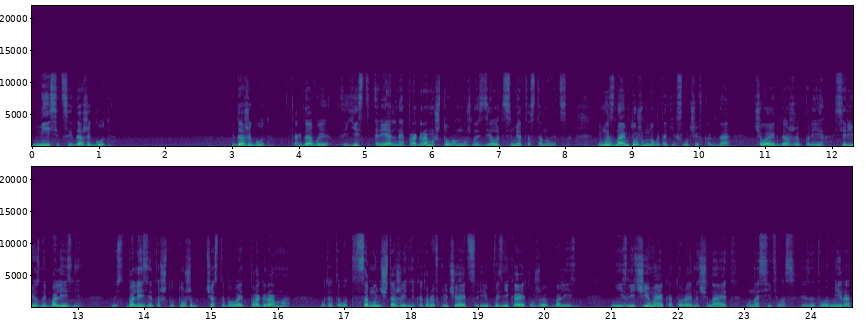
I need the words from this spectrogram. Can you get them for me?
месяцы и даже годы. И даже годы. Когда вы есть реальная программа, что вам нужно сделать, смерть остановится. И мы знаем тоже много таких случаев, когда человек даже при серьезной болезни, то есть болезнь это что? Тоже часто бывает программа вот это вот самоуничтожение, которое включается и возникает уже болезнь неизлечимая, которая начинает уносить вас из этого мира.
